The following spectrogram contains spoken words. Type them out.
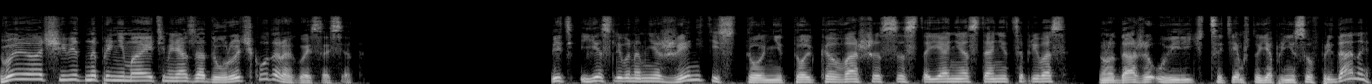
Вы, очевидно, принимаете меня за дурочку, дорогой сосед. Ведь если вы на мне женитесь, то не только ваше состояние останется при вас, но даже увеличится тем, что я принесу в приданое.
